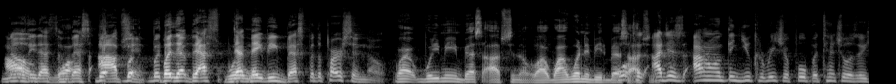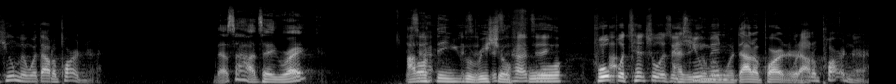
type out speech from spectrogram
No, I No. don't think that's the Wha- best but- option. but- But, but that, that's Well- that may be best for the person though. Right. What do you mean best option though? Why, why wouldn't it be the best Well, 'cause option? I just I don't think you could reach your full potential as a human without a partner. That's a hot take, right? I don't a- think you it's could reach your hot take. full Full potential as a, as a human, human without a partner. without a partner.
